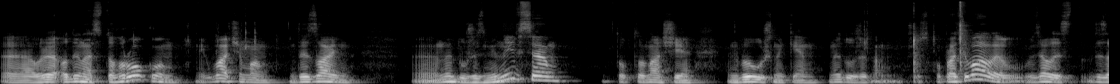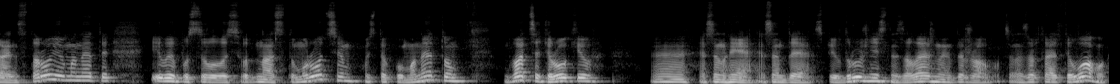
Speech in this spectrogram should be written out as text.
вже 11 року. Як бачимо, дизайн е, не дуже змінився. Тобто наші НБУшники не дуже там щось попрацювали, взяли дизайн старої монети і випустили ось в 2011 році ось таку монету 20 років е, СНГ, СНД, співдружність незалежних держав. Це не звертайте увагу,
